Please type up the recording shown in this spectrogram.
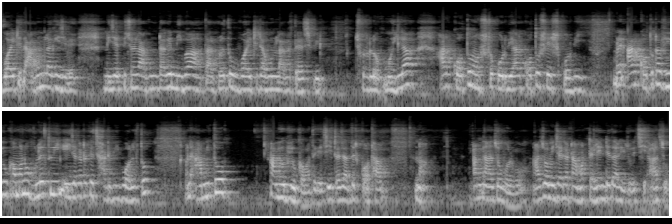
হোয়াইটিতে আগুন লাগিয়ে যাবে নিজের পিছনের আগুনটা আগে নিবা, তারপরে তো হোয়াইটের আগুন লাগাতে আসবি। ছোটো লোক, মহিলা, আর কত নষ্ট করবি, আর কত শেষ করবি। মানে আর কতটা ভিউ কামানো হলে তুই এই জায়গাটাকে ছাড়বি বল তো মানে আমি তো, আমিও ভিউ কামাতে গেছি, এটা যাদের কথা। না আমি আজও বলব, আজও আমি জায়গাটা আমার ট্যালেন্টে দাঁড়িয়ে রয়েছি, আজও।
